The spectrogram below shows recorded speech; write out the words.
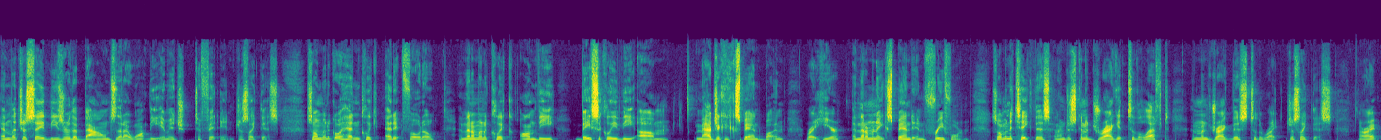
And let's just say these are the bounds that I want the image to fit in, just like this. So I'm going to go ahead and click Edit Photo. And then I'm going to click on the, basically the um, Magic Expand button right here. And then I'm going to expand in freeform. So I'm going to take this and I'm just going to drag it to the left. And I'm going to drag this to the right, just like this. All right.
